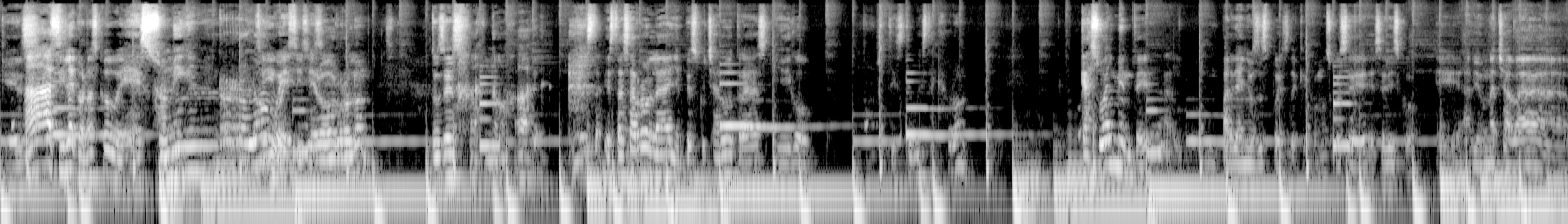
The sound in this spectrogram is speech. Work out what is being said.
que es... Ah, sí la conozco, güey. es Amiga. un rolón, Sí, güey. sí, sí, pero sí. rolón. Entonces, no. Está, está esa rola y empiezo a escuchar otras y digo, pues este güey está cabrón. Casualmente, al- un par de años después de que conozco ese, ese disco, eh, había una chava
